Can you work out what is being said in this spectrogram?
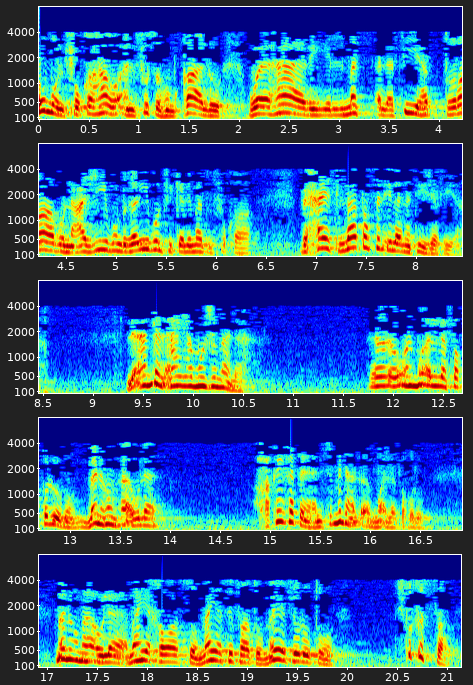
هم الفقهاء أنفسهم قالوا وهذه المسألة فيها اضطراب عجيب غريب في كلمات الفقهاء بحيث لا تصل إلى نتيجة فيها. لأن الآية مجملة. والمؤلف قلوبهم. من هم هؤلاء؟ حقيقة يعني من المؤلف قلوب. من هم هؤلاء؟ ما هي خواصهم؟ ما هي صفاتهم؟ ما هي شروطهم؟ شو القصة؟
